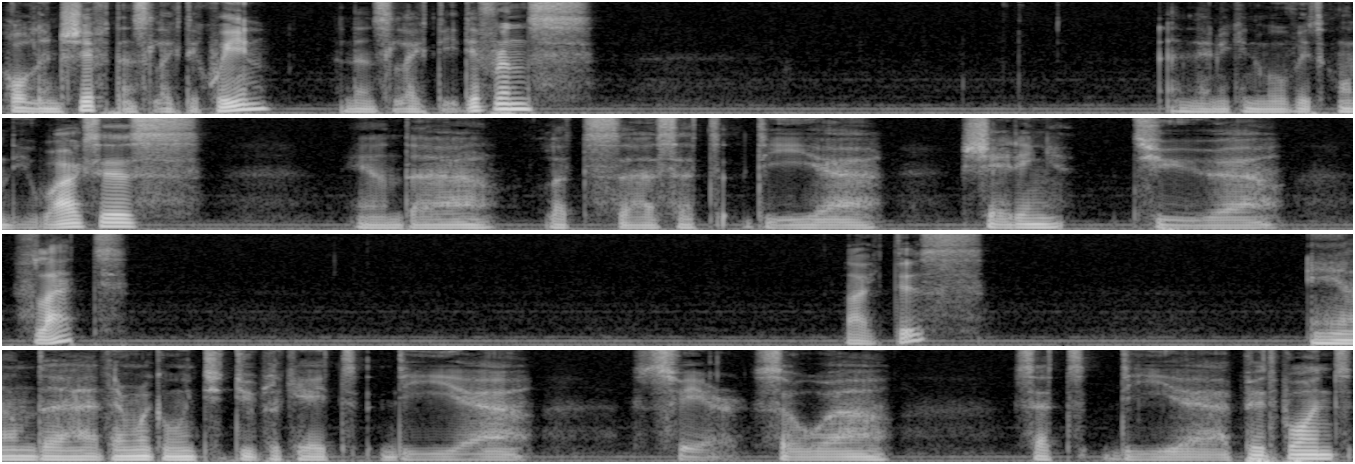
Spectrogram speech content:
hold in shift and select the queen and then select the difference. And then you can move it on the y-axis. And uh, let's uh, set the uh, shading to flat like this. And uh, then we're going to duplicate the uh, sphere. So uh, set the uh, pivot point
